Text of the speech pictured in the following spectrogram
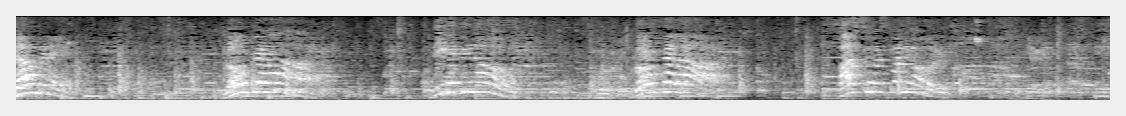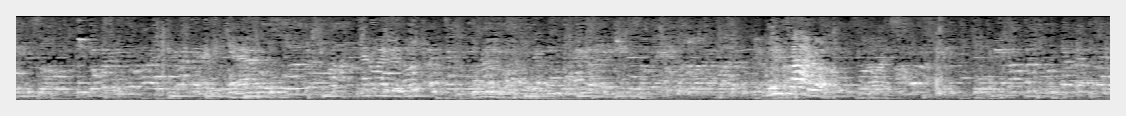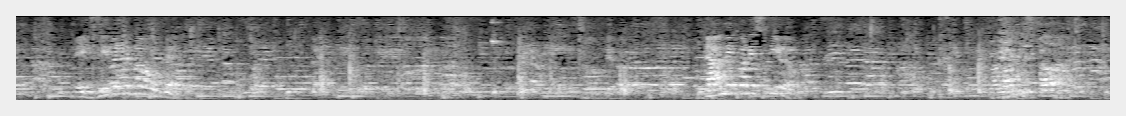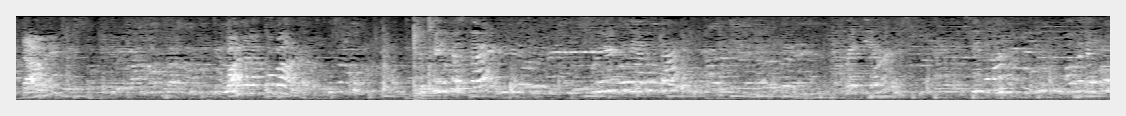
Dame. Rómpela. Dile que no. Rómpela. Paso español. Un taro. Exhibe el nombre. Dame con estilo. Dame. Guarda la cubana. Take us there. Bring her to the other side. Break the arm. See that? Open the head.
